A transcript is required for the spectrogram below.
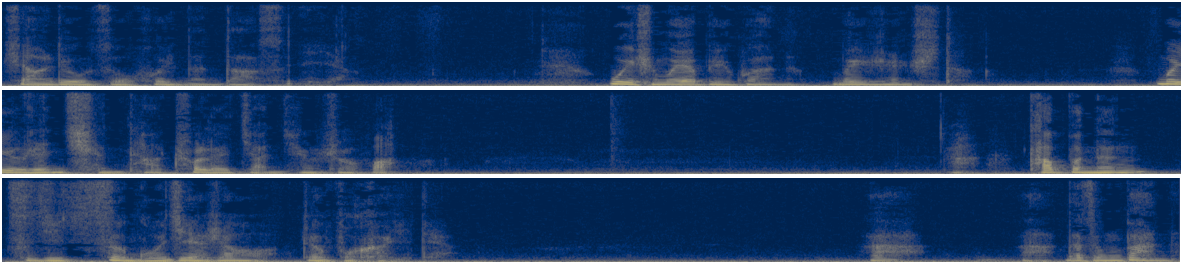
像六祖慧能大师一样。为什么要闭关呢？没认识他，没有人请他出来讲经说法。啊，他不能自己自我介绍，这不可以的。啊啊，那怎么办呢？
